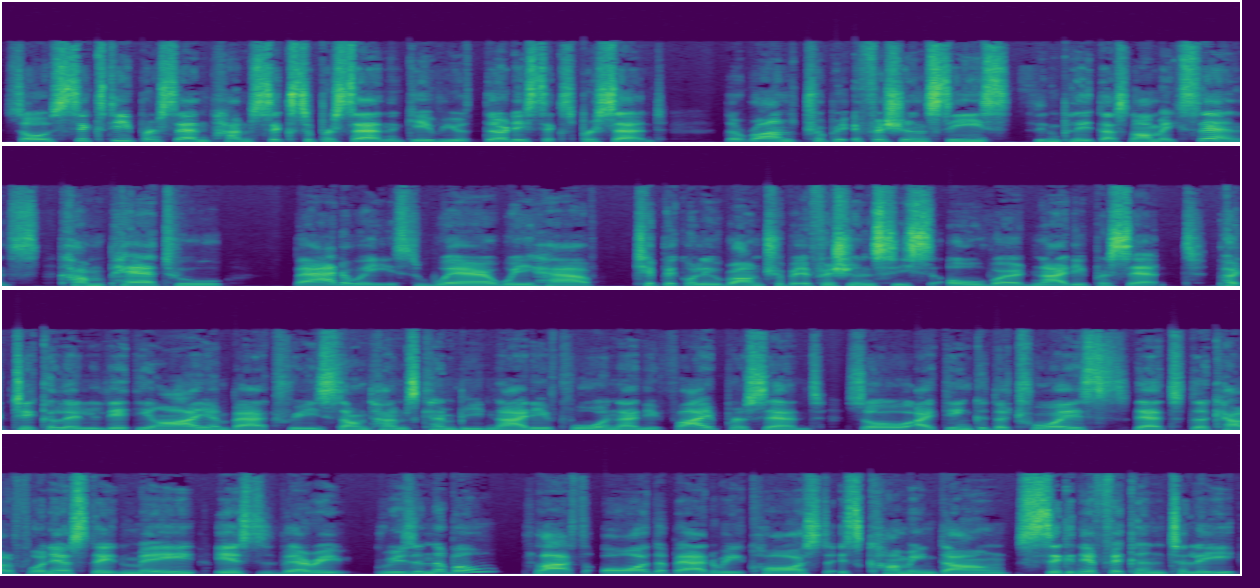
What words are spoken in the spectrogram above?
So 60% times 60% give you 36%. The round trip efficiencies simply does not make sense compared to batteries where we have typically round trip efficiencies over 90%. Particularly lithium ion batteries sometimes can be 94, 95%. So I think the choice that the California state made is very reasonable. Plus all the battery cost is coming down significantly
